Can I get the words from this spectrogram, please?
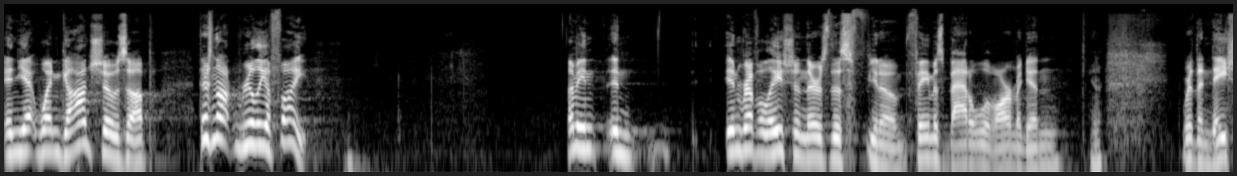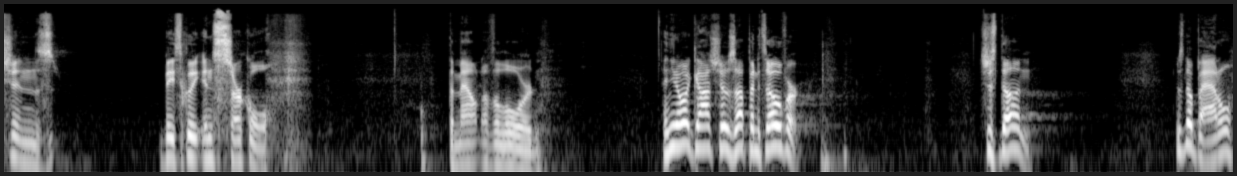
and yet when God shows up, there's not really a fight. I mean, in in Revelation, there's this you know, famous battle of Armageddon, you know, where the nations basically encircle the mount of the Lord. And you know what? God shows up and it's over. It's just done. There's no battle.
